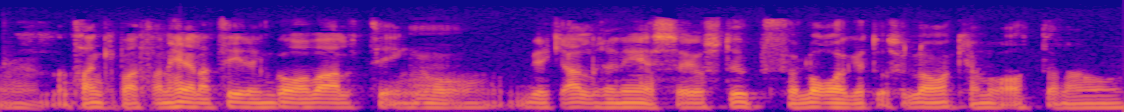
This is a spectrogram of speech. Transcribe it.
Eh, med tanke på att han hela tiden gav allting och vek aldrig ner sig och stod upp för laget och lagkamraterna och,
